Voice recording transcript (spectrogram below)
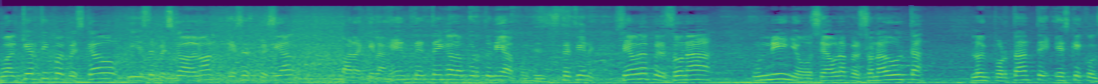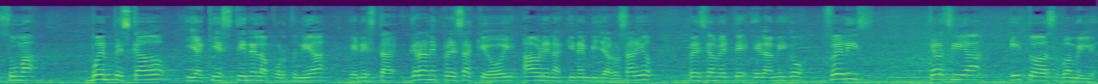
cualquier tipo de pescado y este pescado de mar es especial para que la gente tenga la oportunidad, porque si usted tiene, sea una persona, un niño o sea una persona adulta, lo importante es que consuma buen pescado y aquí tiene la oportunidad en esta gran empresa que hoy abren aquí en Villa Rosario, precisamente el amigo Félix García y toda su familia.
